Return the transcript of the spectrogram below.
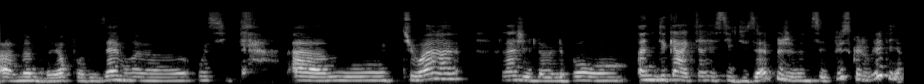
Euh, même d'ailleurs pour des zèbres euh, aussi. Euh, tu vois, là, là j'ai le, le, bon, une des caractéristiques du zèbre. Je ne sais plus ce que je voulais dire.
